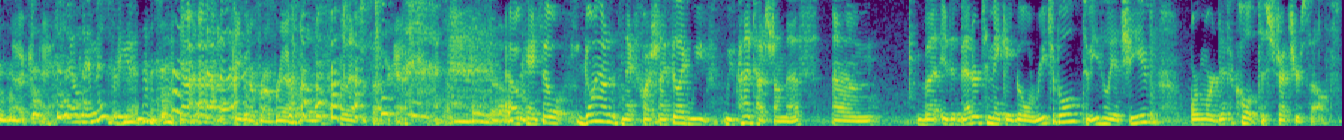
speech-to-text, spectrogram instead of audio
Okay. Reeled him in pretty good. Let's keep it appropriate for the, for the episode. Okay. Okay. So going on to this next question, I feel like we've we've kind of touched on this. Um, but is it better to make a goal reachable to easily achieve, or more difficult to stretch yourself?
